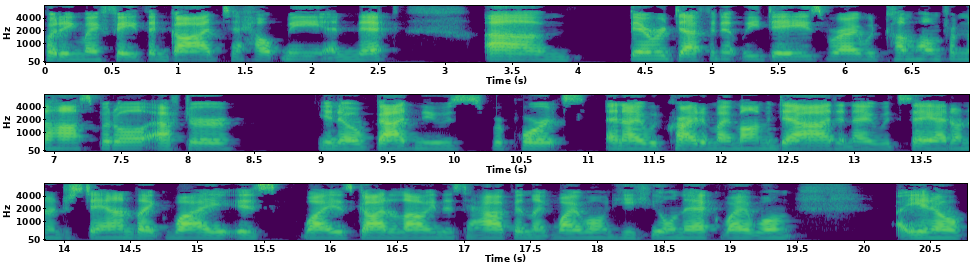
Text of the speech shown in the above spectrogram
putting my faith in God to help me and Nick. Um, there were definitely days where I would come home from the hospital after, you know, bad news reports and I would cry to my mom and dad and I would say, I don't understand. Like, why is, why is God allowing this to happen? Like, why won't he heal Nick? Why won't, uh, you know,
